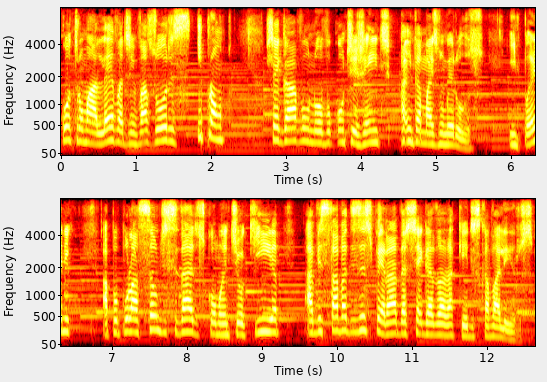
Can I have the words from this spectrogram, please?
contra uma leva de invasores e pronto, chegava um novo contingente ainda mais numeroso. Em pânico, a população de cidades como Antioquia avistava desesperada a chegada daqueles cavaleiros.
